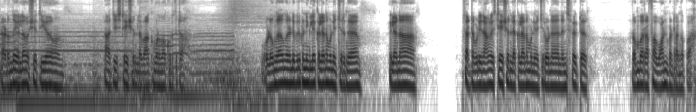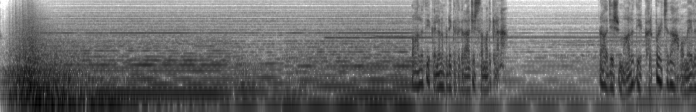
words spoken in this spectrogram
நடந்த எல்லா விஷயத்தையும் ராஜேஷ் ஸ்டேஷனில் வாக்குமூலமாக கொடுத்துட்டான் ஒழுங்காக அவங்க ரெண்டு பேருக்கும் நீங்களே கல்யாணம் பண்ணி வச்சிருங்க. இல்லைனா சட்டப்படி நாங்களே ஸ்டேஷனில் கல்யாணம் பண்ணி வச்சிருவோன்னு அந்த இன்ஸ்பெக்டர் ரொம்ப ரஃபாக வார்ன் பண்ணுறாங்கப்பா மாலதியை கல்யாணம் பண்ணிக்கிறதுக்கு ராஜேஷ் சம்மதிக்கலனா ராஜேஷ் மாலதியை கற்பழிச்சதா அவன் மேல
